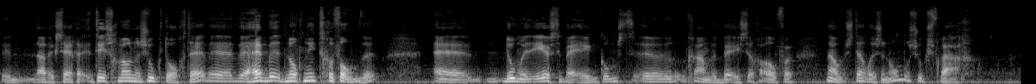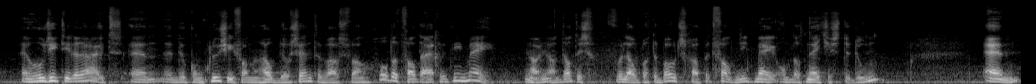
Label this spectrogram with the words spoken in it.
en, laat ik zeggen, het is gewoon een zoektocht. Hè? We, we hebben het nog niet gevonden. Uh, doen we de eerste bijeenkomst, uh, gaan we bezig over, nou stel eens een onderzoeksvraag. En hoe ziet die eruit? En de conclusie van een hoop docenten was van, goh, dat valt eigenlijk niet mee. Nou mhm. ja, dat is voorlopig de boodschap. Het valt niet mee om dat netjes te doen. En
